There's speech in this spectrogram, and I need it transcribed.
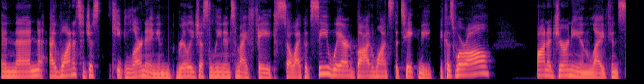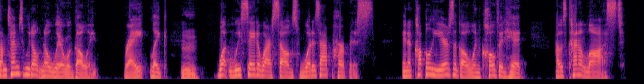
And then I wanted to just keep learning and really just lean into my faith so I could see where God wants to take me because we're all on a journey in life and sometimes we don't know where we're going, right? Like Mm. what we say to ourselves, what is our purpose? And a couple of years ago when COVID hit, I was kind of lost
